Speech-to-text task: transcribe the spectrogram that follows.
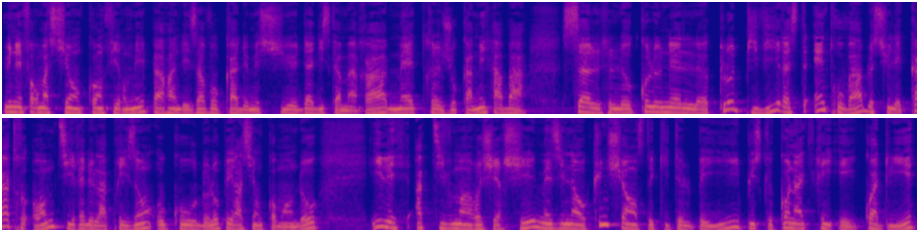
Une information confirmée par un des avocats de M. Dadis Camara, maître Jokame Haba. Seul le colonel Claude Pivy reste introuvable sur les quatre hommes tirés de la prison au cours de l'opération Commando. Il est activement recherché, mais il n'a aucune chance de quitter le pays puisque Conakry et Quadrier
